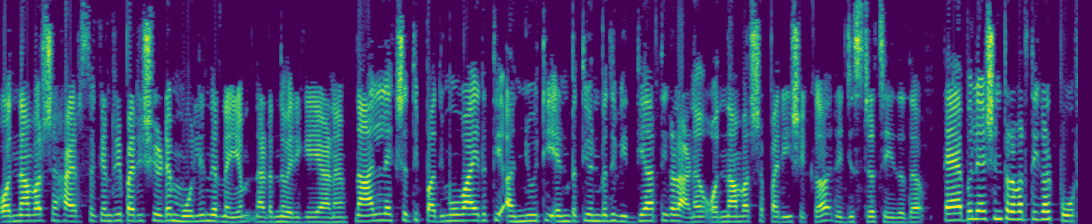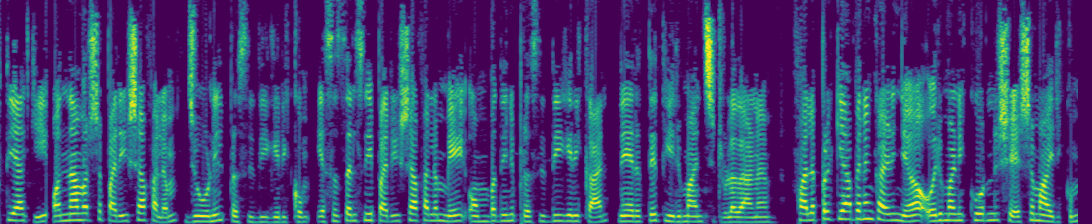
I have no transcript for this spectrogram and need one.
ഒന്നാം വർഷ ഹയർ സെക്കൻഡറി പരീക്ഷയുടെ മൂല്യനിർണയം നടന്നുവരികയാണ്. നാല് ലക്ഷത്തി പതിമൂവായിരത്തി അഞ്ഞൂറ്റി എൺപത്തിയൊൻപത് വിദ്യാർത്ഥികളാണ് ഒന്നാം വർഷ പരീക്ഷയ്ക്ക് രജിസ്റ്റർ ചെയ്തത്. ടാബുലേഷൻ പ്രവൃത്തികൾ പൂർത്തിയാക്കി ഒന്നാം വർഷ പരീക്ഷാഫലം ജൂണിൽ പ്രസിദ്ധീകരിക്കും. എസ് എസ് എൽ സി പരീക്ഷാഫലം മെയ് ഒമ്പതിന് പ്രസിദ്ധീകരിക്കാൻ നേരത്തെ തീരുമാനിച്ചിട്ടുള്ളതാണ്. ഫലപ്രഖ്യാപനം കഴിഞ്ഞ് ഒരു മണിക്കൂറിന് ശേഷമായിരിക്കും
